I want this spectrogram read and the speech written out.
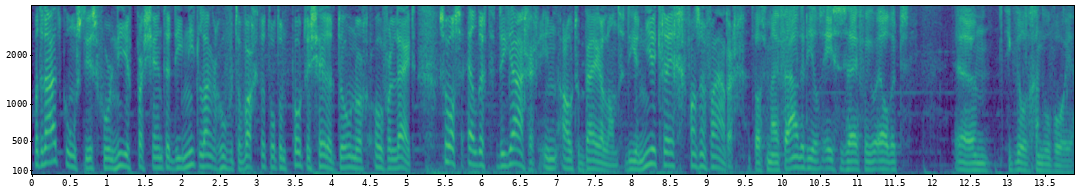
wat een uitkomst is voor nierpatiënten die niet langer hoeven te wachten... tot een potentiële donor overlijdt. Zoals Eldert de Jager in Oud-Beierland, die een nier kreeg van zijn vader. Het was mijn vader die als eerste zei van... joh, Ehm, ik wil het gaan doen voor je.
